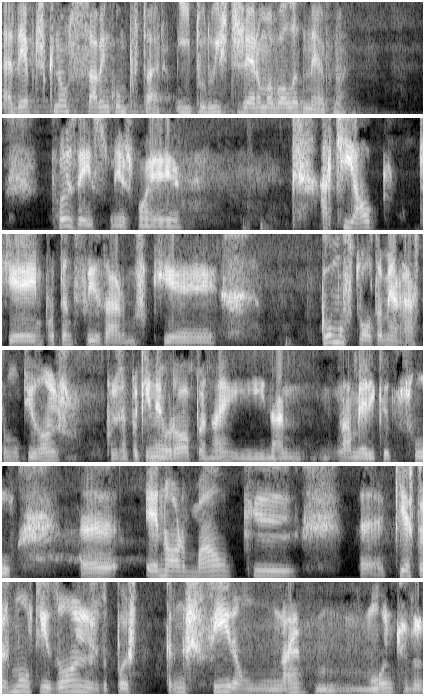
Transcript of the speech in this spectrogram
adeptos que não se sabem comportar. E tudo isto gera uma bola de neve, não é? Pois é, isso mesmo. É Há aqui algo que é importante frisarmos, que é como o futebol também arrasta multidões, por exemplo, aqui na Europa né, e na, na América do Sul, uh, é normal que, uh, que estas multidões depois transfiram é, muito do,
